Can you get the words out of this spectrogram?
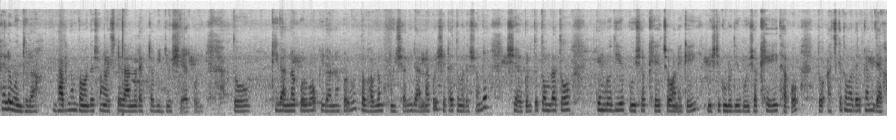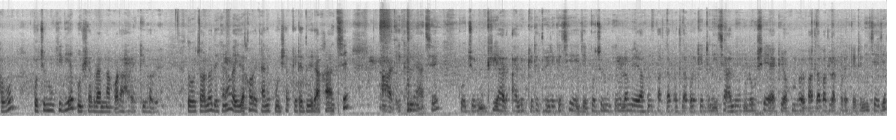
হ্যালো বন্ধুরা, ভাবলাম তোমাদের সঙ্গে আজকে রান্নার একটা ভিডিও শেয়ার করি। তো কী রান্না করব, কী রান্না করব? তো ভাবলাম পুঁই শাকই রান্না করি, সেটাই তোমাদের সঙ্গে শেয়ার করি। তো তোমরা তো কুমড়ো দিয়ে পুঁই শাক খেয়েছো অনেকেই, মিষ্টি কুমড়ো দিয়ে পুঁই শাক খেয়েই থাকো। তো আজকে তোমাদেরকে আমি দেখাবো কচুরমুখী দিয়ে পুঁই শাক রান্না করা হয় কীভাবে। তো চলো দেখে নাও, এই দেখো এখানে পুঁই শাক কেটে ধুয়ে রাখা আছে, আর এখানে আছে কচুরমুখী আর আলু কেটে ধুয়ে রেখেছি। এই যে কচুরমুখীগুলো আমি এরকম পাতলা পাতলা করে কেটে নিয়েছি আলুগুলো সে একই রকমভাবে পাতলা পাতলা করে কেটে নিয়েছি। যে,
